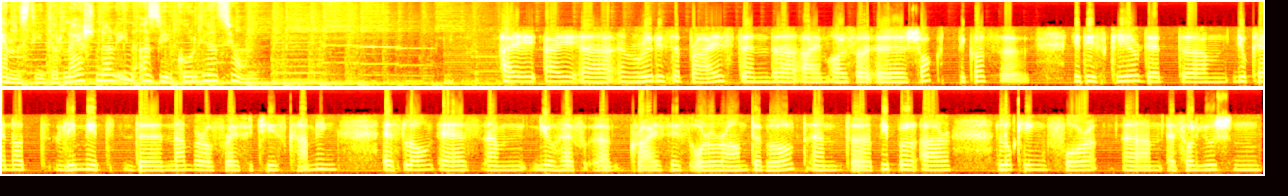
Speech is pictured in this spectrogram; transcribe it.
Amnesty International in Azil Koordinacion. I, I uh, am really surprised and uh, I'm also uh, shocked because uh, it is clear that um, you cannot limit the number of refugees coming as long as um, you have a crisis all around the world and uh, people are looking for um, a solution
